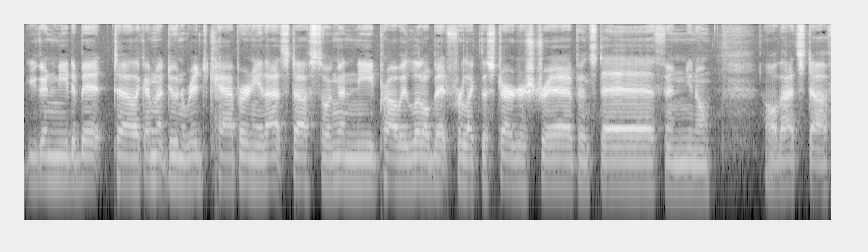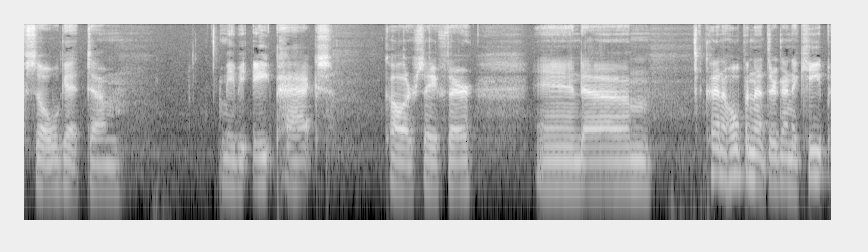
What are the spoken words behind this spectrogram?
you're going to need a bit, uh, like I'm not doing a ridge cap or any of that stuff, so I'm going to need probably a little bit for like the starter strip and stuff, and you know, all that stuff, so we'll get, um, maybe eight packs collar safe there. And um, kind of hoping that they're going to keep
